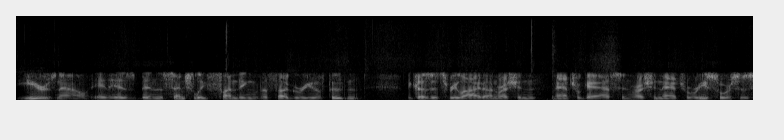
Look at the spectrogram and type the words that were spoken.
years now it has been essentially funding the thuggery of Putin because it's relied on Russian natural gas and Russian natural resources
